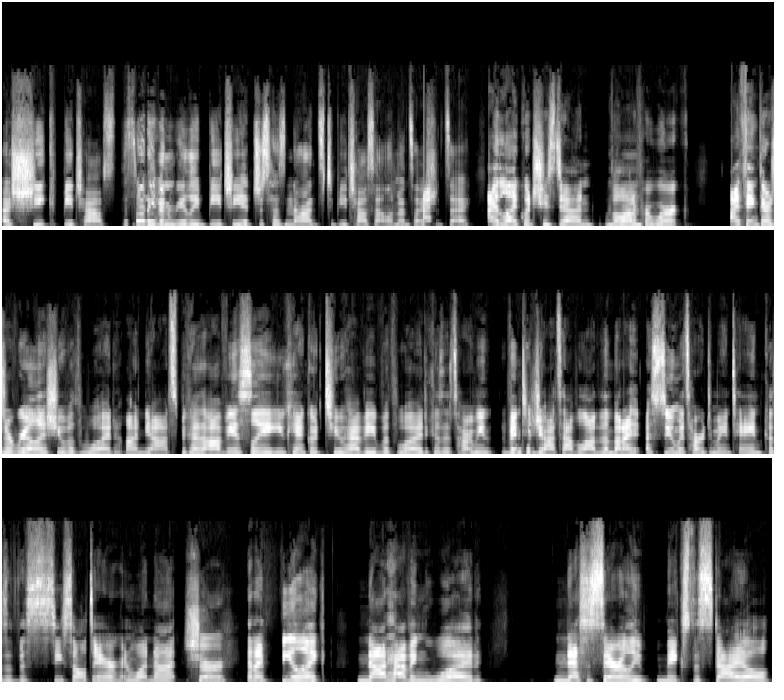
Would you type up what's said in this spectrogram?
a chic beach house. It's not even really beachy. It just has nods to beach house elements, I should say. I like what she's done with a lot of mm-hmm. her work. I think there's a real issue with wood on yachts because obviously you can't go too heavy with wood because it's hard. I mean, vintage yachts have a lot of them, but I assume it's hard to maintain because of the sea salt air and whatnot. Sure. And I feel like not having wood necessarily makes the style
